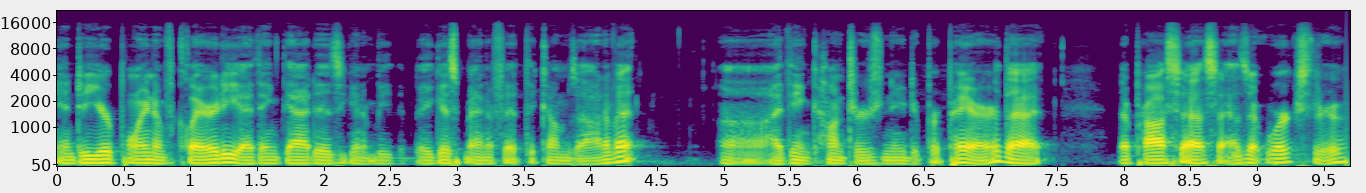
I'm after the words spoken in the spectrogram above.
and to your point of clarity, I think that is going to be the biggest benefit that comes out of it. Uh, I think hunters need to prepare that the process as it works through.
